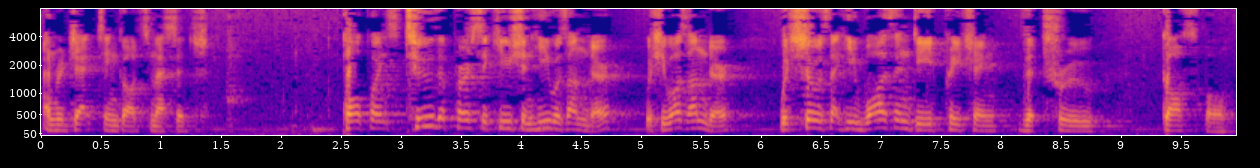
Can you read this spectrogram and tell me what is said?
and rejecting God's message. Paul points to the persecution he was under, which he was under, which shows that he was indeed preaching the true gospel.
